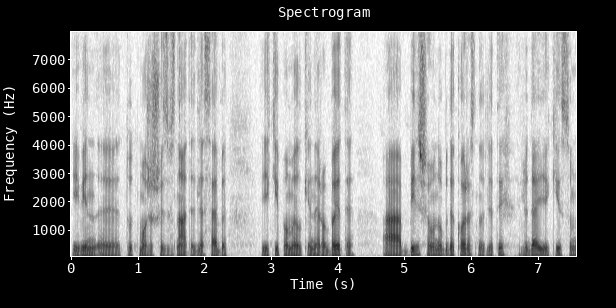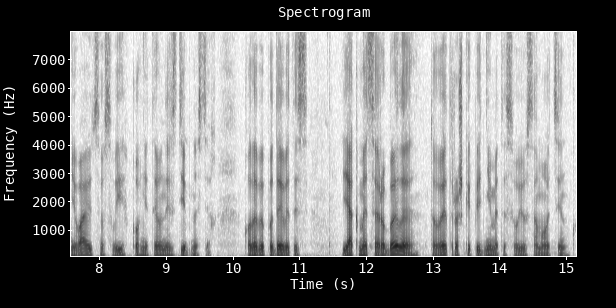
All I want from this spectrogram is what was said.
і він е, тут може щось взнати для себе, які помилки не робити. А більше воно буде корисно для тих людей, які сумніваються в своїх когнітивних здібностях. Коли ви подивитесь, як ми це робили, то ви трошки піднімете свою самооцінку.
